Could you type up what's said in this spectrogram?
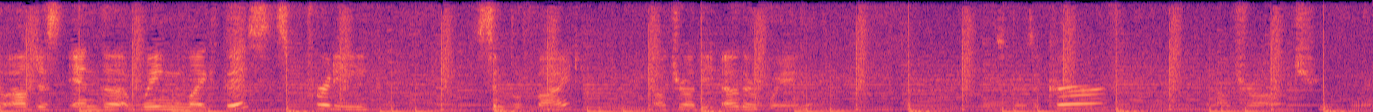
so I'll just end the wing like this. It's pretty simplified. I'll draw the other wing. So there's a curve, and I'll draw two more.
